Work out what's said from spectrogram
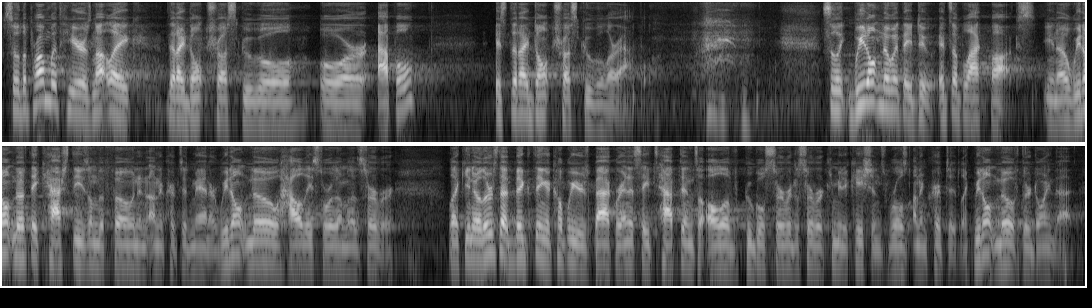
So the problem with here is not like that I don't trust Google or Apple, it's that I don't trust Google or Apple. So like, we don't know what they do. It's a black box. You know, we don't know if they cache these on the phone in an unencrypted manner. We don't know how they store them on the server. Like, you know, there's that big thing a couple years back where NSA tapped into all of Google server-to-server communications was unencrypted. Like, we don't know if they're doing that.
